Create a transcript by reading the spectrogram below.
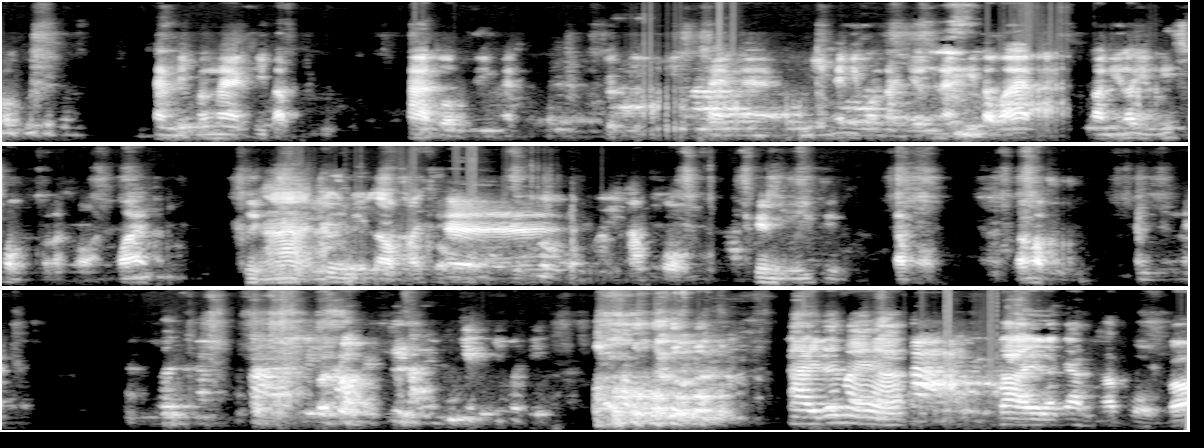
ขอบคุณแอนดิกมากๆที่แบบพาตัวผมเองมาถึงจุดนี้ใช่ไหมมีให้มีคนรักเยอะขนาดนี้แต่ว่า ตอนนี้เรายังไม่ได้ส่งตัวละครเพราะว่า คืนอ่านี้คืนนี้เราค่อยชมเออครับผมคืนนี้คือครับผมแล้วขอบคุณกันนะครับเปิดครับ ภาษาภาษาอังกฤษญี่ปุ่นดิโอ้โหไทยได้ไหมฮะอะไทยแล้วกันครับผมก็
